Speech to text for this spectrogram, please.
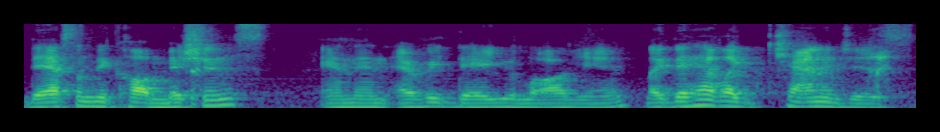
they have something called missions, and then every day you log in. Like they have like challenges.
